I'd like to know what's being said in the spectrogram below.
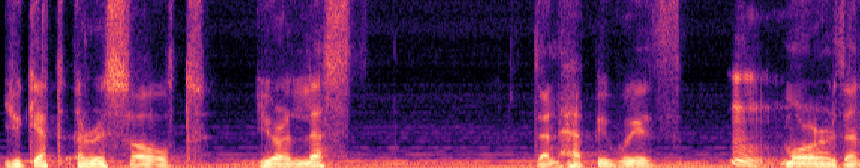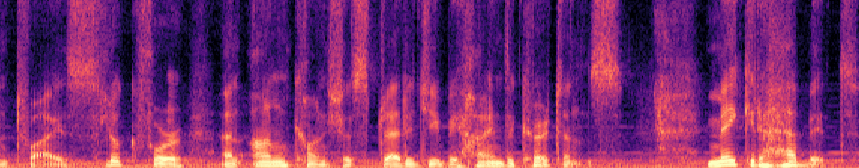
you get a result you are less than happy with Hmm. more than twice, look for an unconscious strategy behind the curtains. Make it a habit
